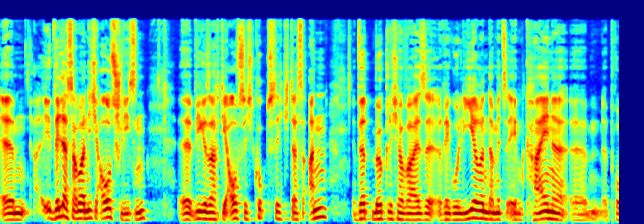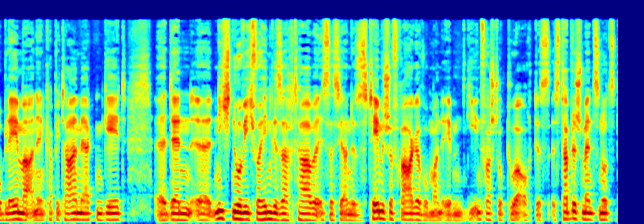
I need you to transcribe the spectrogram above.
Ähm, ich will das aber nicht ausschließen. Äh, wie gesagt, die Aufsicht guckt sich das an, wird möglicherweise regulieren, damit es eben keine ähm, Probleme an den Kapitalmärkten geht. Äh, denn äh, nicht nur, wie ich vorhin gesagt habe, ist das ja eine systemische Frage, wo man eben die Infrastruktur auch des Establishments nutzt,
